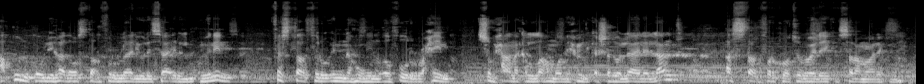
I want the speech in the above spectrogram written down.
أقول قولي هذا واستغفر الله لي ولسائر المؤمنين فاستغفروا إنه هو الغفور الرحيم. سبحانك اللهم وبحمدك أشهد أن لا إله إلا أنت أستغفرك وأتوب إليك. السلام عليكم.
